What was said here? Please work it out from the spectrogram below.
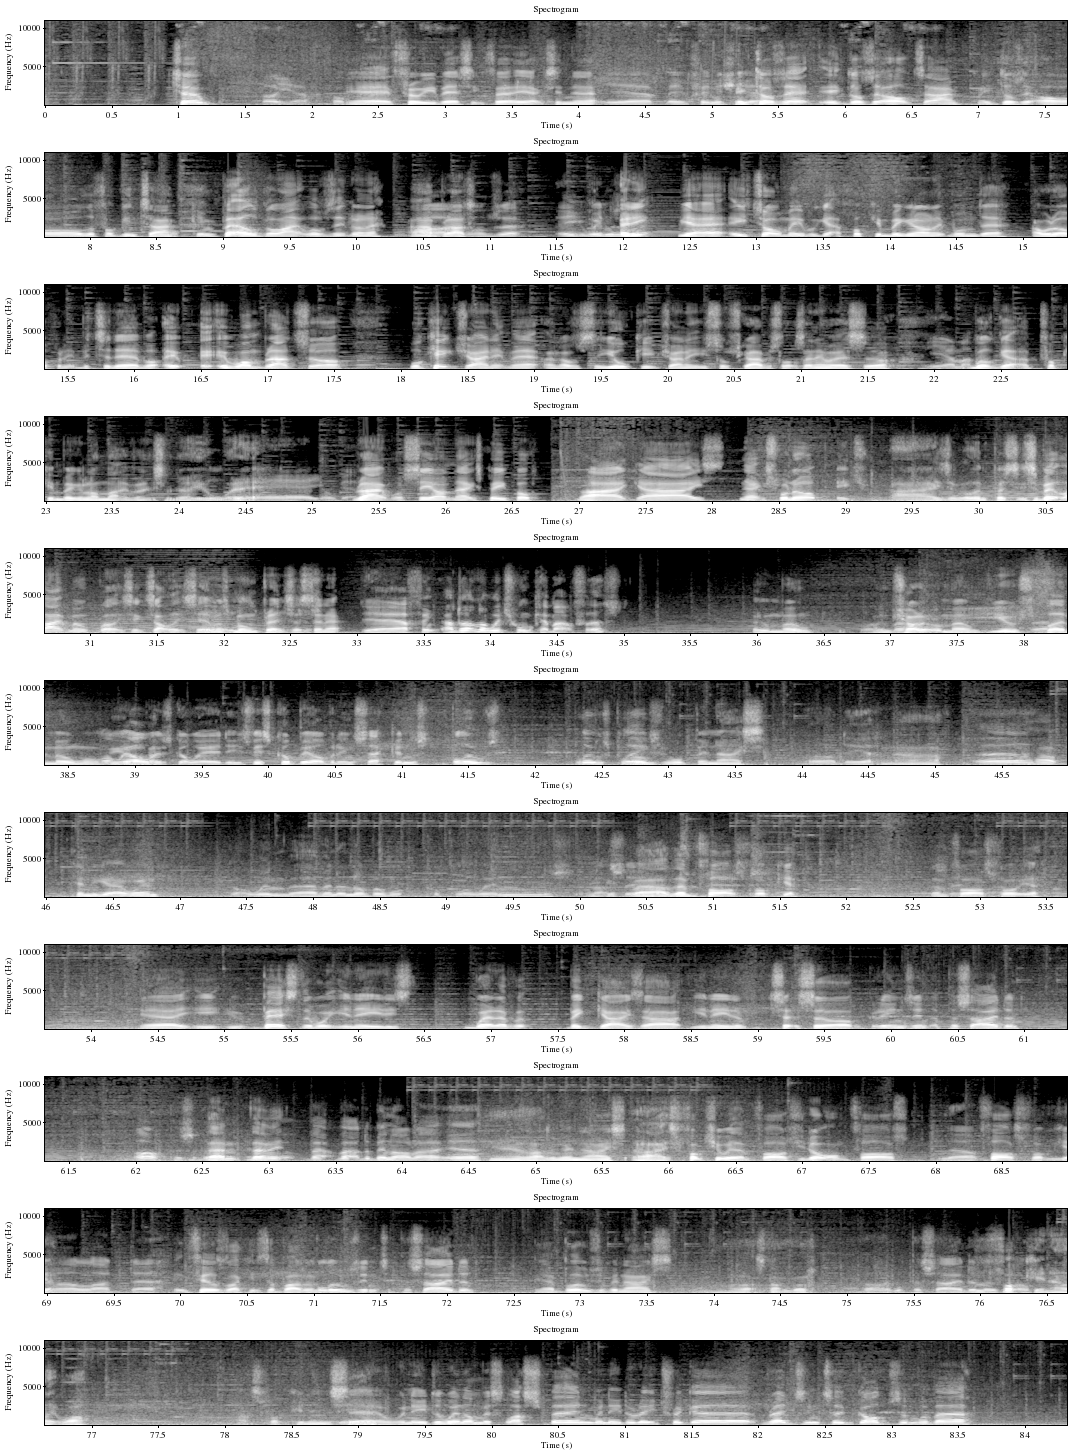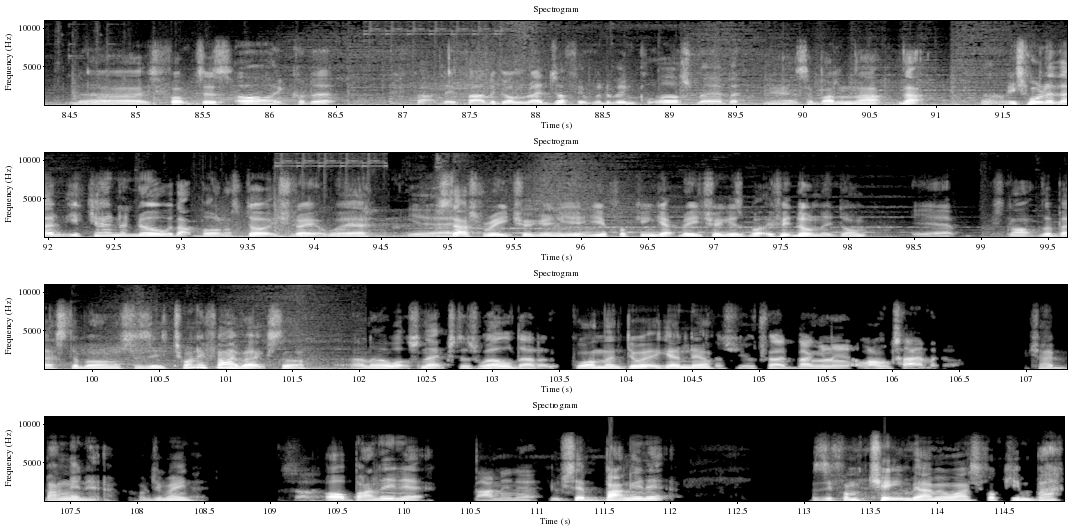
Two. Oh, yeah. Fuck Yeah, throw your basic 30x in there. Yeah, it finished. It yeah. does it. It does it all the time. It does it all the fucking time. Fucking- But Elgalite loves it, doesn't he? Ah, Oh, Brad. Loves it. He wins And he, it. yeah, he told me we'd get a fucking big on it one day. I would hoping it'd be today, but it, it, it won't, Brad. So we'll keep trying it, mate. And obviously you'll keep trying it, your subscriber slots anyway. So Yeah, man. we'll get a fucking big one on that eventually, don't you? It. yeah, you'll get Right, we'll see you on next, people. Right, guys. Next one up, it's Rise of Olympus. It's a bit like Moon. Well, it's exactly the same as Moon Princess, isn't it? Yeah, I think I don't know which one came out first. Who Moon? What I'm sure it was Moon. You used to play Moon Well, we we always go Hades. This could be over in seconds. Blues, blues, please. Those would be nice. Oh dear. No. Uh, Oh, can you get a win? Got a win there, then another w- couple of wins. That's it. Well, them force fuck you. Them force fuck you. Yeah, you, you, basically what you need is wherever big guys are, you need them. To, so Greens into Poseidon. Oh, Poseidon. them, them. It, That that'd have been all right. Yeah. yeah, that'd have been nice. Ah, it's fucked you with them force. You don't want force. No. Force fuck you. No, lad. Uh, It feels like it's a bad one. blues into Poseidon. Yeah, blues would be nice. Oh, that's not good. Oh, it was Poseidon as well. Fucking hell, it was. That's fucking insane. Yeah, we need a win on this last spin. We need a re-trigger. Reds into gods, and we're there. No. No, it's fucked us. Oh, it could have. If I'd if have gone reds off, it would have been close, maybe. Yeah, it's a bad one. That that. Oh, It's one of them. You kind of know with that bonus, don't you? Straight away. yeah. Starts re-triggering, you, you fucking get re-triggers. But if it don't, it don't. Yeah. It's not the best of bonuses. It's 25x though. I know what's next as well, Darren. Go on then, do it again, Neil. Because you tried banging it a long time ago. Try banging it. What do you mean? Sorry. Oh, banning it. Banning it. You said banging it. As if I'm cheating behind my wife's fucking back.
